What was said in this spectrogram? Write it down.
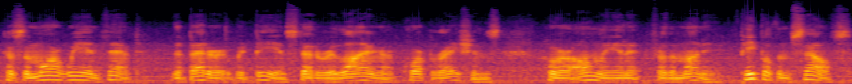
Because the more we invent, the better it would be instead of relying on corporations who are only in it for the money. People themselves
